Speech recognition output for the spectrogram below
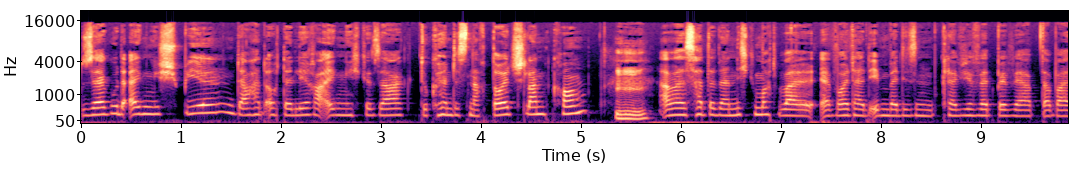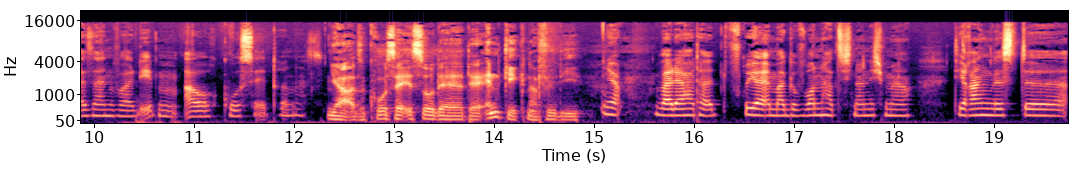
sehr gut eigentlich spielen. Da hat auch der Lehrer eigentlich gesagt, du könntest nach Deutschland kommen. Mhm. Aber das hat er dann nicht gemacht, weil er wollte halt eben bei diesem Klavierwettbewerb dabei sein, wo halt eben auch Kosei drin ist. Ja, also Kosei ist so der, der Endgegner für die. Ja, weil der hat halt früher immer gewonnen, hat sich noch nicht mehr die Rangliste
